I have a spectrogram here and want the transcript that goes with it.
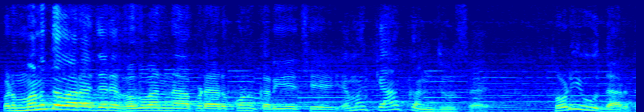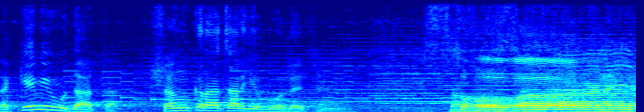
પણ મન દ્વારા જ્યારે ભગવાનને આપણે અર્પણ કરીએ છીએ, એમાં ક્યાં કંજૂસાય થોડી ઉદારતા, કેવી ઉદારતા? શંકરાચાર્ય બોલે છે. સૌવર્ણે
